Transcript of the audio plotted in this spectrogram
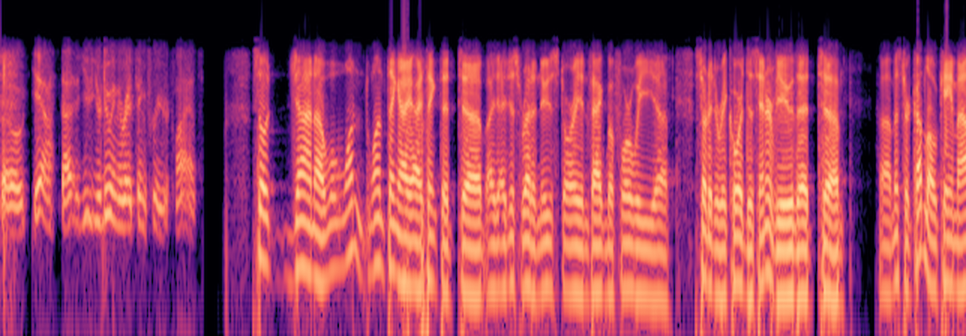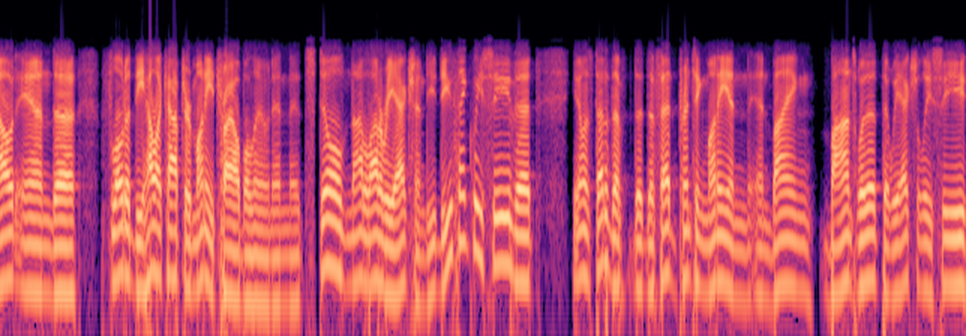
So yeah, that, you, you're doing the right thing for your clients. So, John, uh, well, one one thing I, I think that uh, I, I just read a news story. In fact, before we uh, started to record this interview, that uh, uh, Mr. Kudlow came out and uh, floated the helicopter money trial balloon, and it's still not a lot of reaction. Do you, do you think we see that? You know, instead of the, the the Fed printing money and and buying bonds with it, that we actually see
